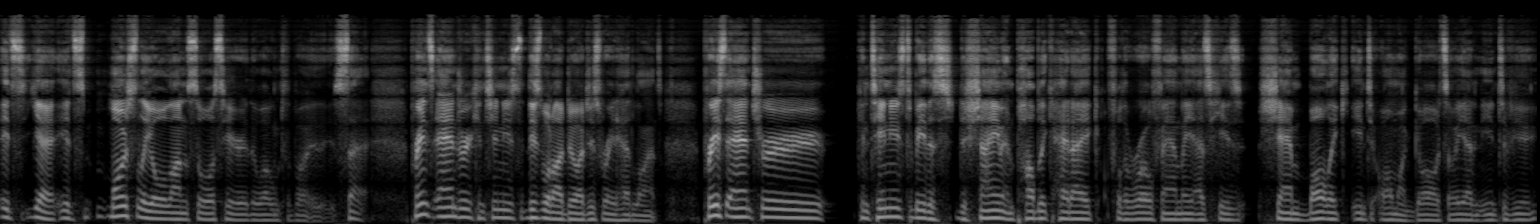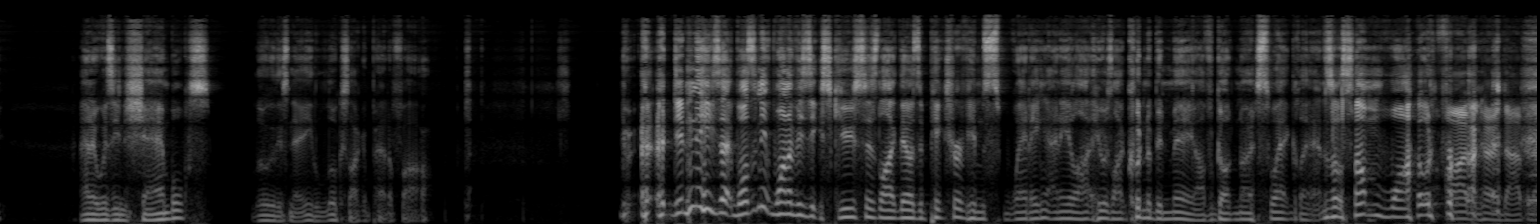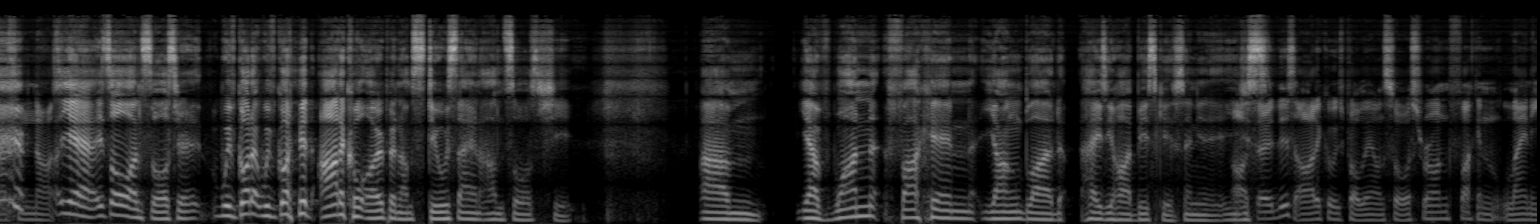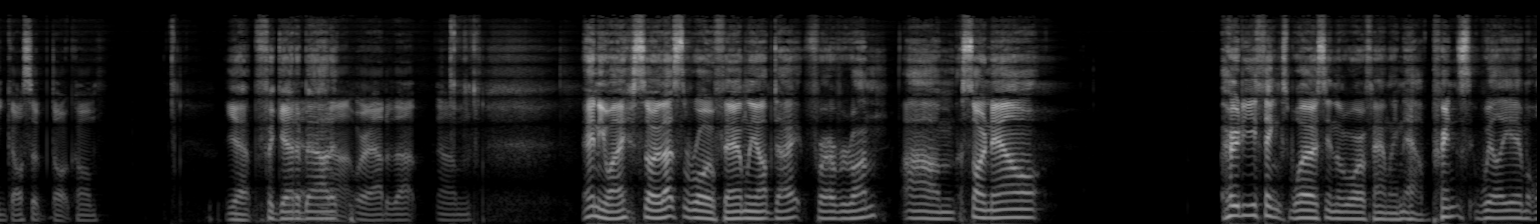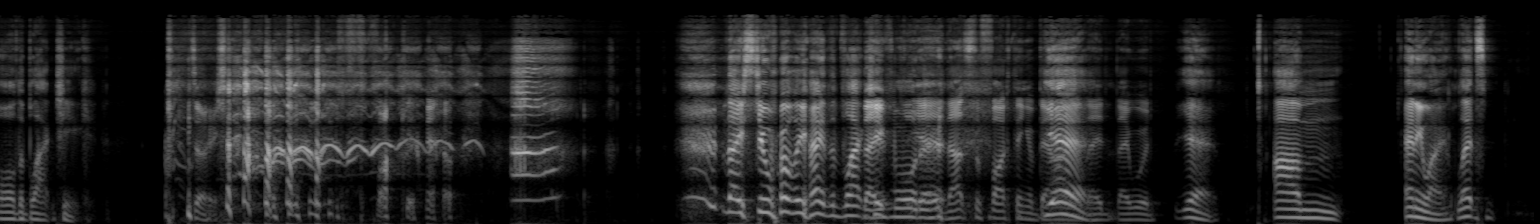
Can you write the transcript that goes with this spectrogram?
it's yeah, it's mostly all unsourced here at the Welcome to the Potty. So, Prince Andrew continues. This is what I do. I just read headlines. Prince Andrew continues to be the, the shame and public headache for the royal family as his shambolic into. Oh my god! So he had an interview, and it was in shambles. Look at this now. He looks like a pedophile. Didn't he? Say, wasn't it one of his excuses? Like there was a picture of him sweating, and he like he was like, "Couldn't have been me. I've got no sweat glands," or something wild. I haven't heard that, but that's nuts. Yeah, it's all unsourced here. We've got it. We've got an article open. I'm still saying unsourced shit. Um, you have one fucking young blood hazy hibiscus, and you, you Oh, just so this article is probably unsourced. source. We're on fucking laineygossip.com. yeah, forget Yeah, about nah, We're out of that. Um, it. Anyway, so that's the royal family update for everyone. Um, so now, who do you think's worse in the royal family now, Prince William or the black chick? dude. fucking hell. they still probably hate the black They, chick more. yeah, that's the fuck thing about Yeah. it. They, they would. Yeah. Um. Anyway, let's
